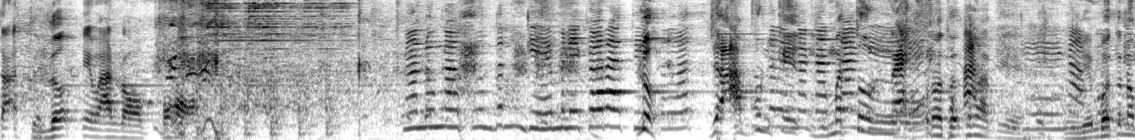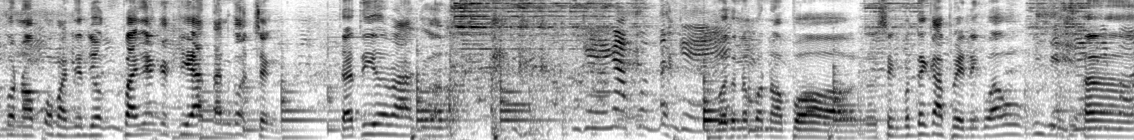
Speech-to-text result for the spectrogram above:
Tak delok kewan apa. Nganu ngapunten nggih menika radi telat. Ya ampun, Ngapunten, metu neh. Rada telat ya. Nggih, mboten napa-napa pancen yo banyak kegiatan kok, Jeng. Dadi ora ora- Nggih ngapunten nggih. mboten napa-napa. Sing penting kabeh niku eh,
